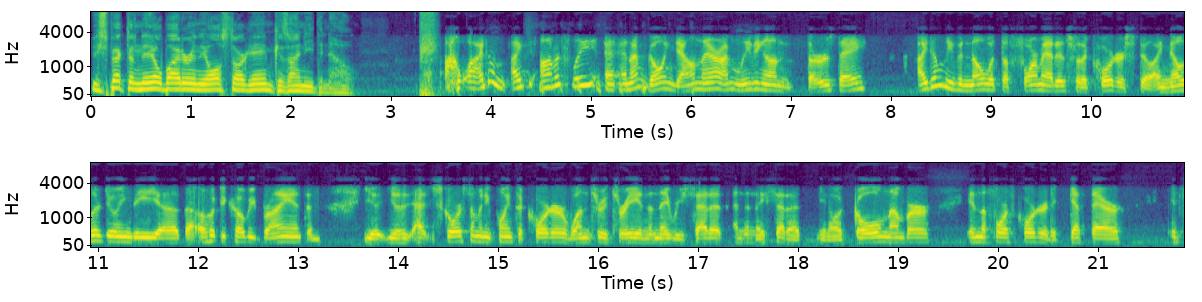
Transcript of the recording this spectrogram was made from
You expect a nail biter in the All Star game? Because I need to know. I don't. I honestly, and I'm going down there. I'm leaving on Thursday. I don't even know what the format is for the quarter still. I know they're doing the uh, the ode to Kobe Bryant, and you you score so many points a quarter, one through three, and then they reset it, and then they set a you know a goal number in the fourth quarter to get there. It's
